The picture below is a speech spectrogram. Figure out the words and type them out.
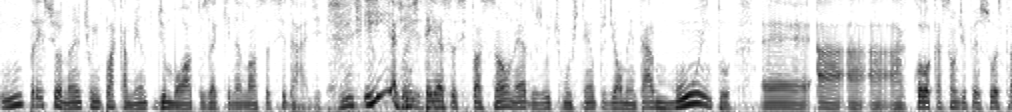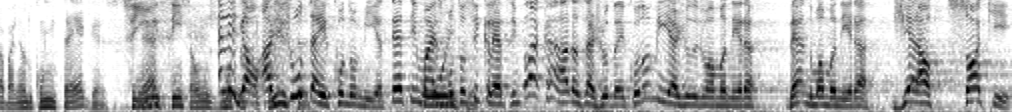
impressionante o emplacamento de motos aqui na nossa cidade. Gente, e a gente tem essa situação, né, dos últimos tempos de aumentar muito é, a, a- a- colocação de pessoas trabalhando com entregas. Sim, né? sim. São os é legal, ajuda a economia. Até tem mais Muito. motocicletas emplacadas, ajuda a economia, ajuda de uma maneira, né, de uma maneira geral. Só que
